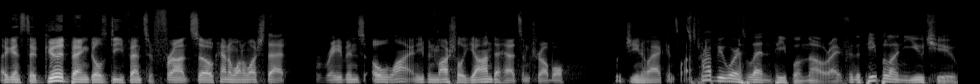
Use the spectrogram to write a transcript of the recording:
against a good Bengals defensive front. So kind of want to watch that Ravens O line. Even Marshal Yanda had some trouble with Geno Atkins last It's week. probably worth letting people know, right? For the people on YouTube,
